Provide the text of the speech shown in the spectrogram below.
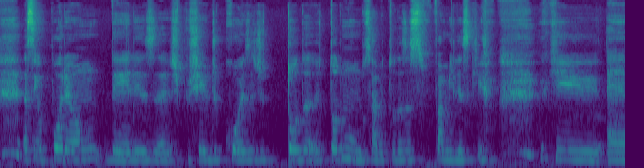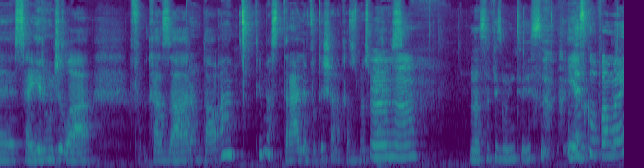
Assim, o porão deles é, tipo, cheio de coisa de toda, todo mundo, sabe? Todas as famílias que, que é, saíram de lá, casaram e tal. Ah, tem umas tralhas, vou deixar na casa dos meus pais. Uhum. Nossa, eu fiz muito isso. E é- Desculpa, mãe.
